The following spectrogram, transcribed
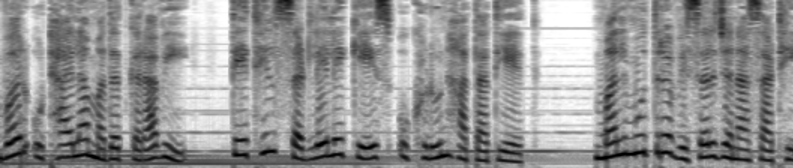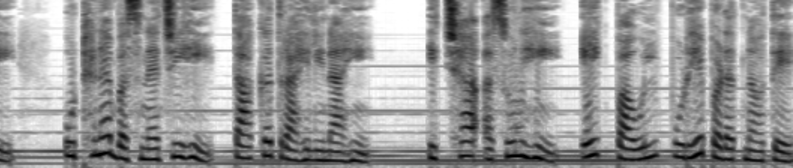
वर उठायला मदत करावी तेथील सडलेले केस उखडून हातात येत. मलमूत्र विसर्जनासाठी उठण्या बसण्याचीही ताकद राहिली नाही. इच्छा असूनही एक पाऊल पुढे पडत नव्हते.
